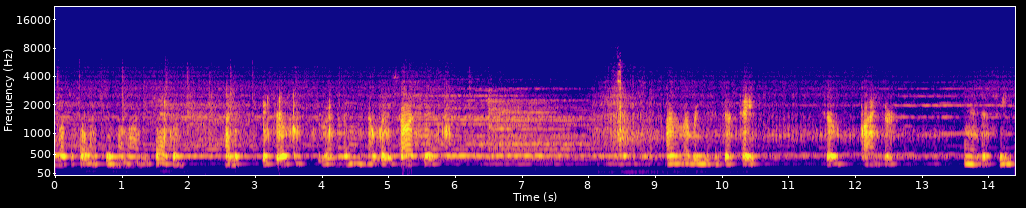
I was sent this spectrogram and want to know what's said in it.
Know what the hell went through my mind exactly. I just in the room. Nobody saw shit. I remember using duct tape to bind her hands and feet.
